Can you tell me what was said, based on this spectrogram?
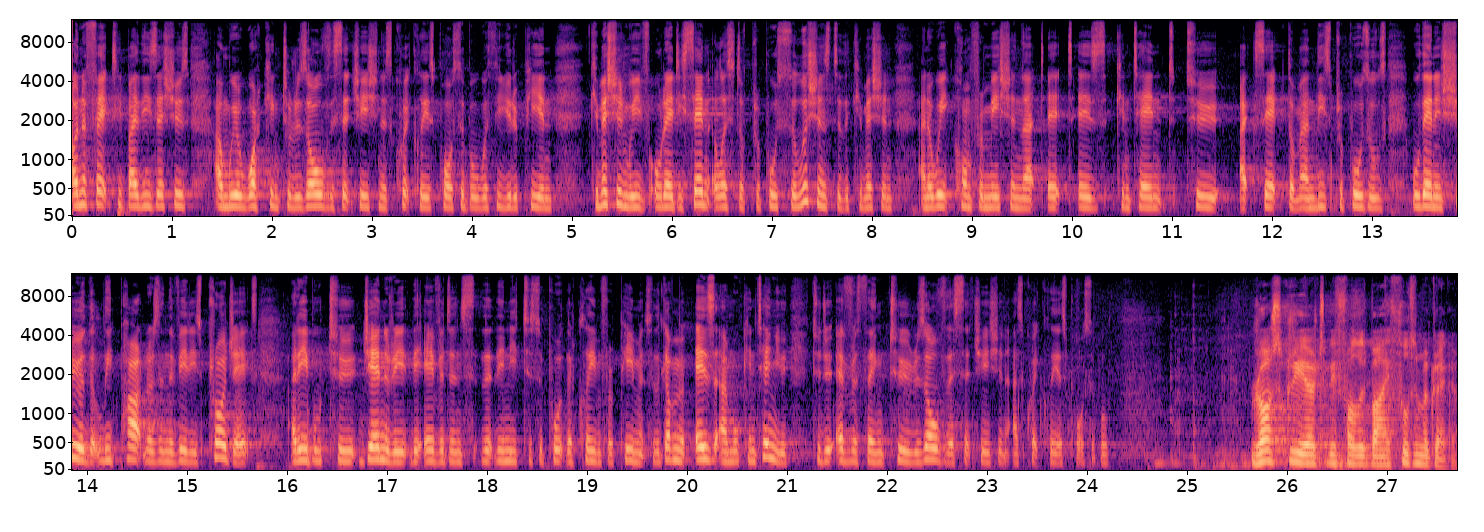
unaffected by these issues, and we're working to resolve the situation as quickly as possible with the European Commission. We've already sent a list of proposed solutions to the Commission and await confirmation that it is content to accept them and these proposals will then ensure that lead partners in the various projects are able to generate the evidence that they need to support their claim for payment. So the government is and will continue to do everything to resolve this situation as quickly as possible. Ross Greer to be followed by Fulton McGregor.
